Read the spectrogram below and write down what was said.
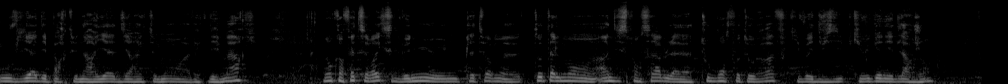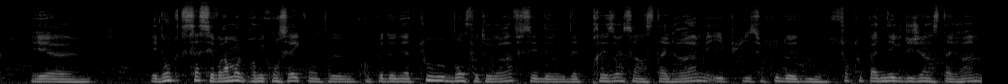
ou via des partenariats directement avec des marques. Donc en fait c'est vrai que c'est devenu une plateforme euh, totalement indispensable à tout bon photographe qui veut être visible, qui veut gagner de l'argent. Et, euh, donc ça c'est vraiment le premier conseil qu'on peut, peut donner à tout bon photographe, c'est d'être présent sur Instagram et puis surtout de, de surtout pas négliger Instagram,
